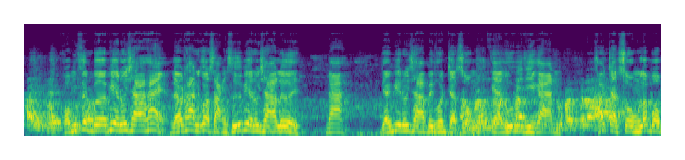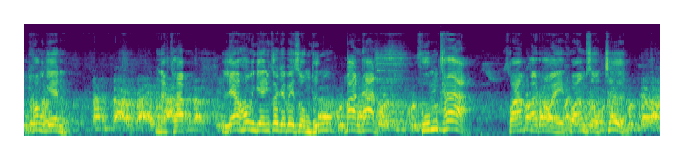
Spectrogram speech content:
ไข่เพชร ผมขึ้นเบอร์พี่อนุชาให้ แล้วท่านก็สั่งซื้อพี่อนุชาเลยนะ เดี๋ยวพี่อนุชาเป็นคนจัดส่งเพราะแกรู้วิธีการ เขาจัดส่งระบบห้องเย็นนางสาวสายทางนะครับอันดัสี่แล้วห้องเย็นก็จะไปส่งถึงบ้านท่าน คุ้มค่าความอร่อยความสดชื่นคุณกระเหลา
